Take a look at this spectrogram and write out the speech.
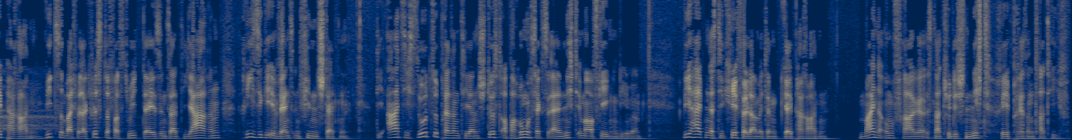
Gay-Paraden, wie zum Beispiel der Christopher Street Day, sind seit Jahren riesige Events in vielen Städten. Die Art, sich so zu präsentieren, stößt auch bei Homosexuellen nicht immer auf Gegenliebe. Wie halten es die Krefelder mit den Gay-Paraden? Meine Umfrage ist natürlich nicht repräsentativ.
